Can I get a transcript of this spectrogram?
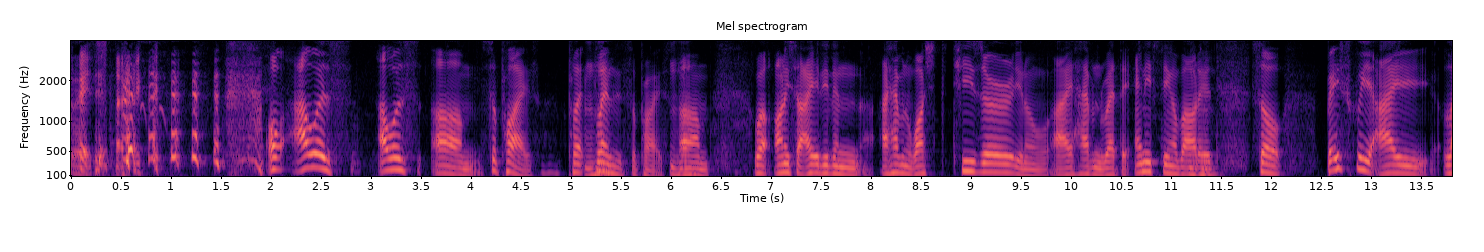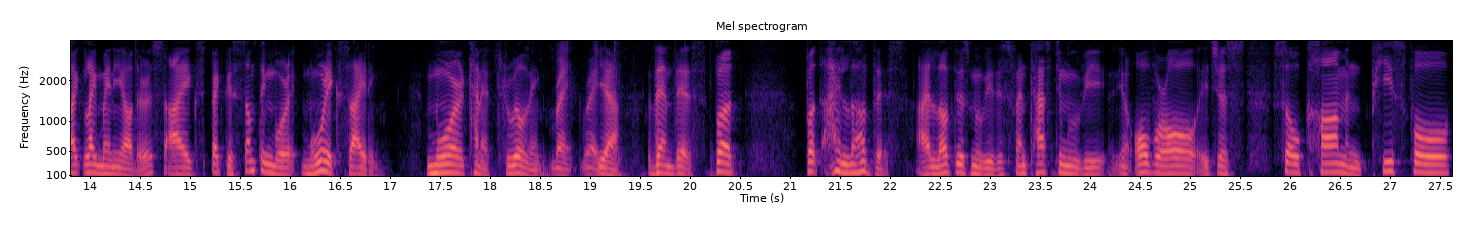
right, sorry. oh, I was I was um, surprised, ple- mm-hmm. pleasantly surprised. Mm-hmm. Um, well, honestly, I didn't. I haven't watched the teaser. You know, I haven't read anything about mm-hmm. it. So basically, I like like many others. I expected something more more exciting, more kind of thrilling. Right. Right. Yeah. Than this, but but I love this. I love this movie. This fantastic movie. You know, overall, it's just so calm and peaceful,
